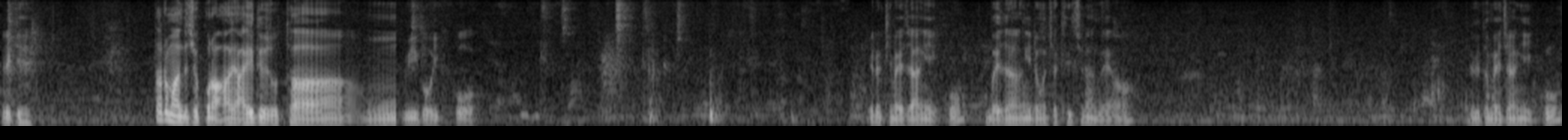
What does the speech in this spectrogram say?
이렇게 따로 만드셨구나. 아, 아이디어 좋다. 음, 위고 있고 이렇게 매장이 있고 매장 이름은 적혀 있진 않네요. 여기도 매장이 있고.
